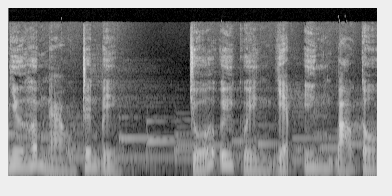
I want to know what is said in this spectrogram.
Như hôm nào trên biển, chúa uy quyền dẹp yên bạo tố.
